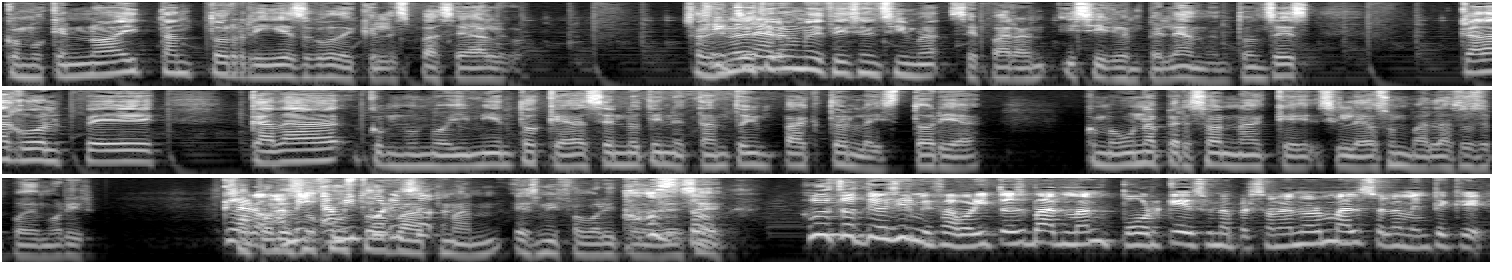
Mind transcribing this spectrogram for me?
como que no hay tanto riesgo de que les pase algo. O sea, sí, si no claro. tiran un edificio encima, se paran y siguen peleando. Entonces, cada golpe, cada como movimiento que hacen no tiene tanto impacto en la historia como una persona que si le das un balazo se puede morir. Claro, o sea, por a eso mí, a mí justo por eso, Batman es mi favorito justo, de DC. Justo te iba a decir, mi favorito es Batman porque es una persona normal, solamente que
